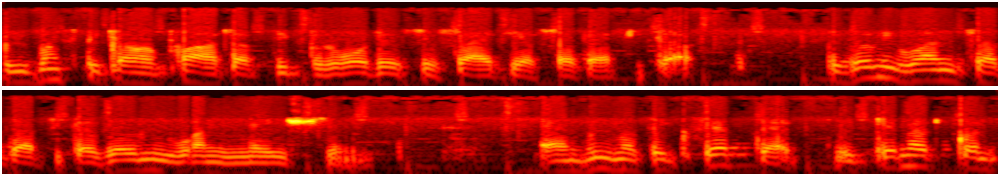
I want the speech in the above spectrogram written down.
We must become a part of the broader society of South Africa. There's only one South Africa, there's only one nation. And we must accept that. We cannot, con-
